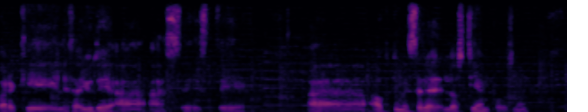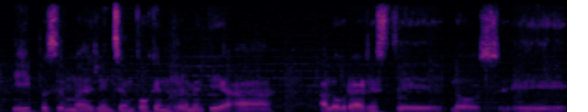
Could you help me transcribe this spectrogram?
para que les ayude a, este, a optimizar los tiempos, Y pues más bien se enfoquen realmente a, lograr este, los, eh,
